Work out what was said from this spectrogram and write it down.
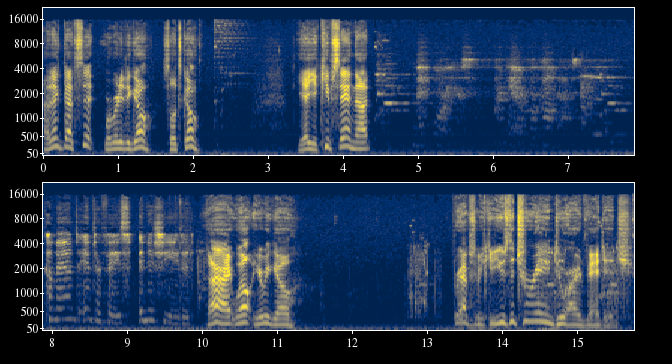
I think that's it. We're ready to go. So let's go. Yeah, you keep saying that. Command interface initiated. All right, well, here we go. Perhaps we can use the terrain to our advantage.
